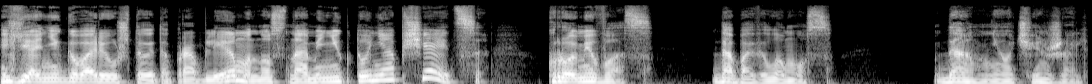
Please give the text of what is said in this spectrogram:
Я не говорю, что это проблема, но с нами никто не общается, кроме вас, добавила Мосс. Да, мне очень жаль.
